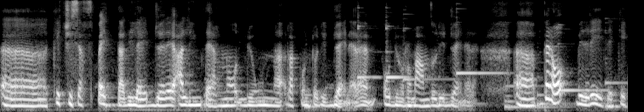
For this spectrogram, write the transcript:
uh, che ci si aspetta di leggere all'interno di un racconto di genere o di un romanzo di genere. Uh, però vedrete che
